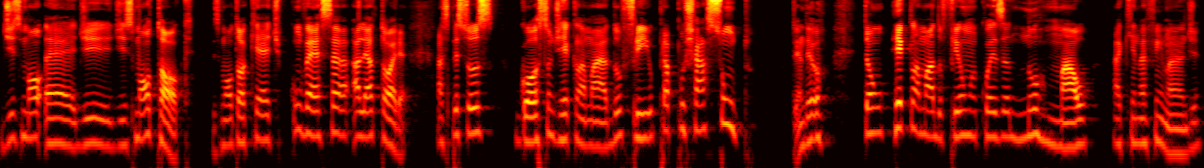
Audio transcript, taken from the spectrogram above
de small, é, de, de small talk. Small talk é tipo conversa aleatória. As pessoas gostam de reclamar do frio para puxar assunto entendeu? Então, reclamar do frio é uma coisa normal aqui na Finlândia.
